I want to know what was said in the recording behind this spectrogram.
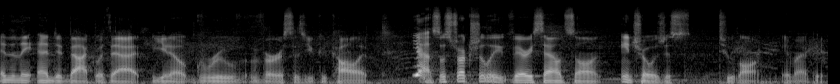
And then they ended back with that, you know, groove verse, as you could call it. Yeah, so structurally, very sound song. Intro was just too long, in my opinion.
